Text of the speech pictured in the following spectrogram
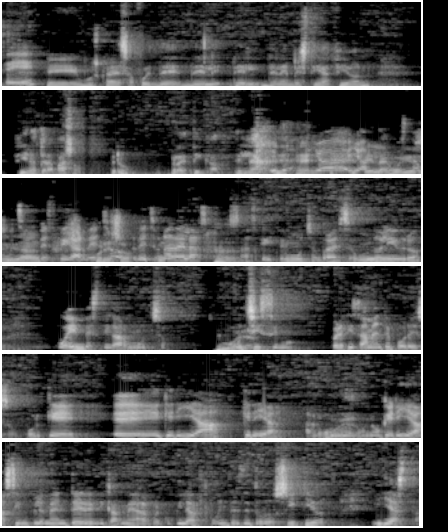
Sí, eh, busca esa fuente de, de- de la investigación, y no te la paso, pero practica. en la- yo, yo- a mí en la me gusta mucho investigar. De Por hecho, eso. de hecho, una de las cosas que hice mucho para el segundo libro fue investigar mucho. Muy bien. muchísimo. Precisamente por eso, porque eh, quería crear algo Muy nuevo. bien. No quería simplemente dedicarme a recopilar fuentes de todos sitios y ya está.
